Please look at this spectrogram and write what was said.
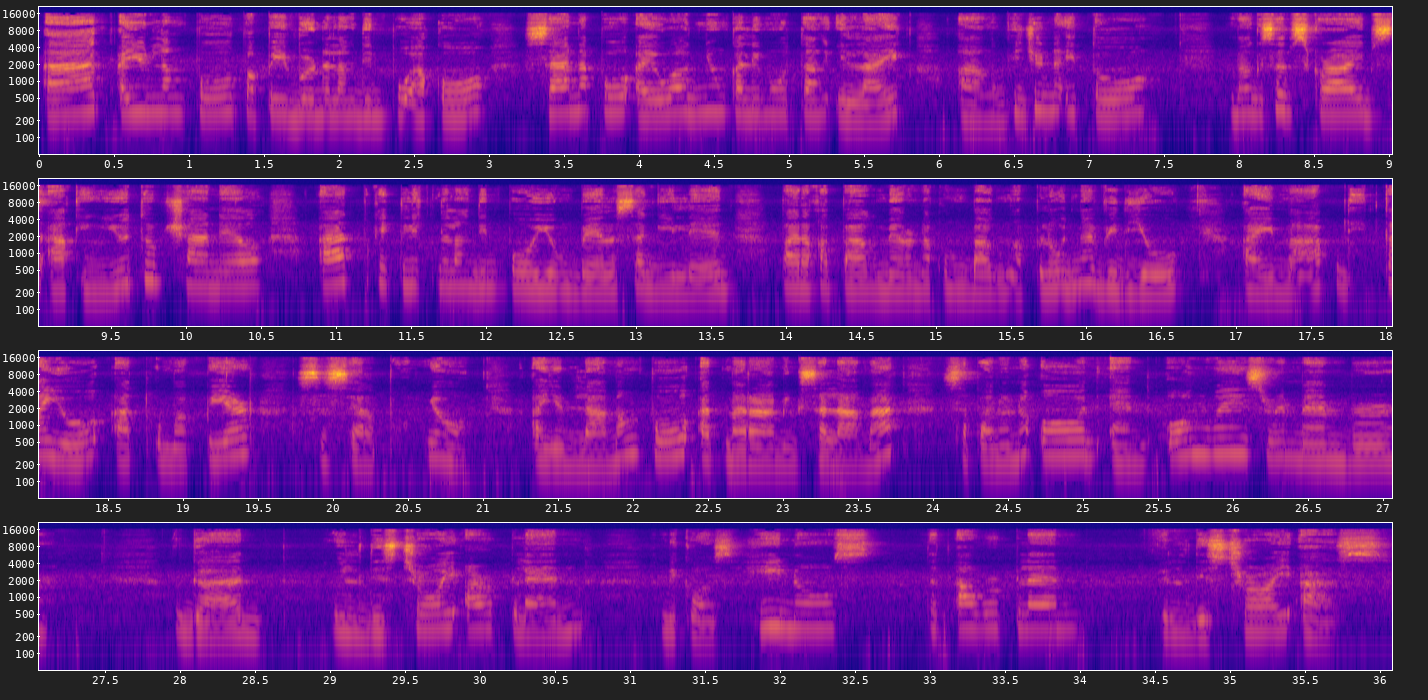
At ayun lang po, pa-favor na lang din po ako. Sana po ay huwag niyong kalimutang i-like ang video na ito mag-subscribe sa aking YouTube channel at pakiclick na lang din po yung bell sa gilid para kapag meron akong bagong upload na video ay ma-update kayo at umappear sa cellphone nyo. Ayun lamang po at maraming salamat sa panonood and always remember God will destroy our plan because He knows that our plan will destroy us.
